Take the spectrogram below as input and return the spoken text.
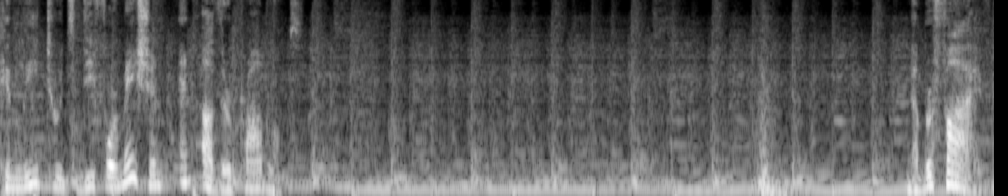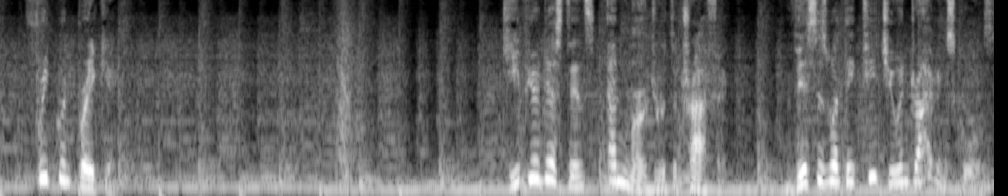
can lead to its deformation and other problems. Number 5. Frequent braking. Keep your distance and merge with the traffic. This is what they teach you in driving schools.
